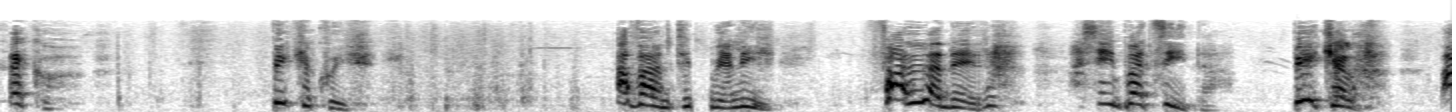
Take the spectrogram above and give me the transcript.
Ecco, picchia qui. Avanti, mia lì. Falla nera. Sei impazzita? Picchiala. Ma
